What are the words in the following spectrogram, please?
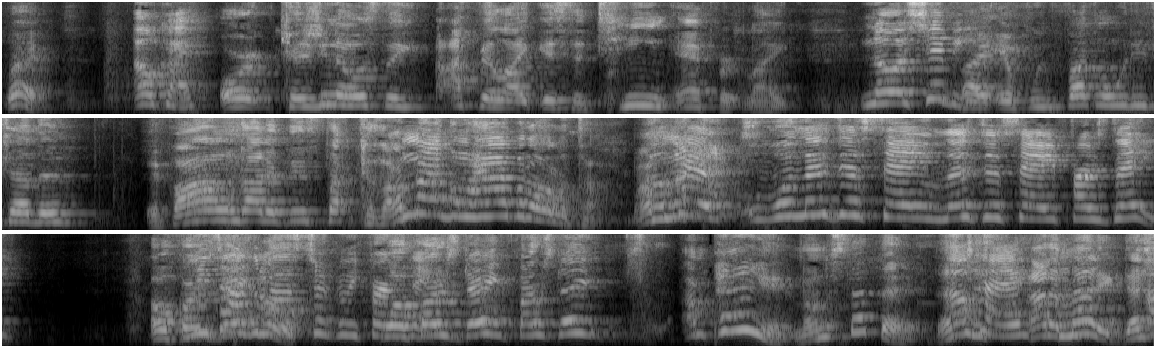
Right. Okay. Or because you know it's the I feel like it's a team effort. Like No, it should be. like if we fucking with each other, if I don't got it this time, because I'm not gonna have it all the time. I'm okay. not. Well, let's just say, let's just say first date. Oh, first date. strictly first well, date. first date, first date. I'm paying on the stepdad. That's okay. just automatic. That's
